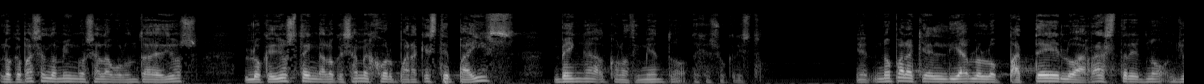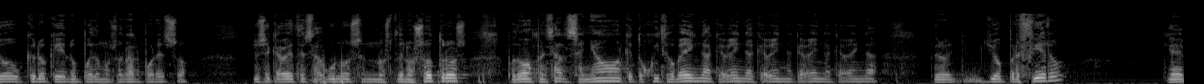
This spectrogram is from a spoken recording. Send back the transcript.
lo que pase el domingo sea la voluntad de Dios, lo que Dios tenga, lo que sea mejor para que este país venga al conocimiento de Jesucristo. No para que el diablo lo patee, lo arrastre, no, yo creo que no podemos orar por eso. Yo sé que a veces algunos de nosotros podemos pensar, Señor, que tu juicio venga, que venga, que venga, que venga, que venga, pero yo prefiero que,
